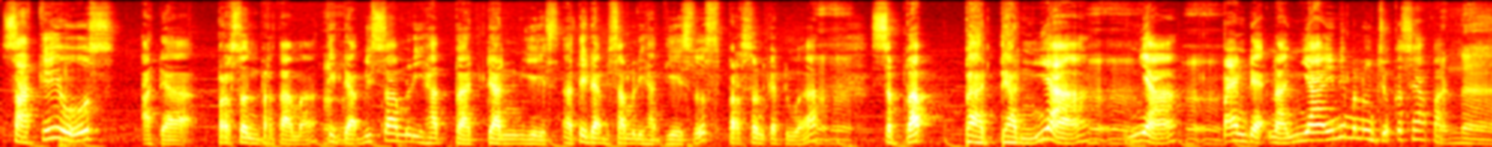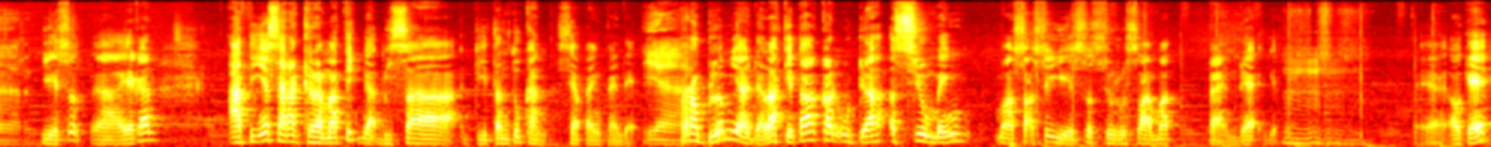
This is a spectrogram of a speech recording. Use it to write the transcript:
Sakeus ada person pertama tidak bisa melihat badan Yesus tidak bisa melihat Yesus person kedua sebab badannya nya pendek. Nah, nya ini menunjuk ke siapa? bener. Yesus. Nah, ya kan artinya secara gramatik nggak bisa ditentukan siapa yang pendek. Iya. Problemnya adalah kita kan udah assuming masa sih Yesus juru selamat pendek gitu. Ya, Oke,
